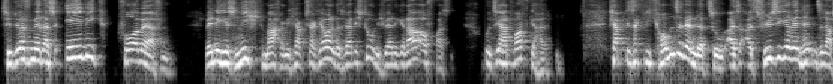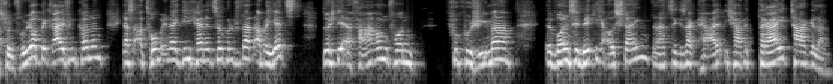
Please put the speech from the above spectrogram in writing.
Sie dürfen mir das ewig vorwerfen, wenn ich es nicht mache. Und ich habe gesagt, jawohl, das werde ich tun. Ich werde genau aufpassen. Und sie hat Wort gehalten. Ich habe gesagt, wie kommen Sie denn dazu? Also als Physikerin hätten Sie das schon früher begreifen können, dass Atomenergie keine Zukunft hat. Aber jetzt durch die Erfahrung von Fukushima äh, wollen Sie wirklich aussteigen? Dann hat sie gesagt, Herr Alt, ich habe drei Tage lang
